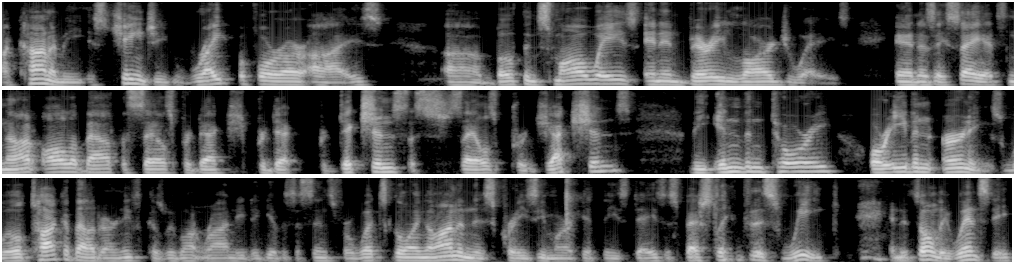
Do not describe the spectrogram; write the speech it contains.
economy is changing right before our eyes, uh, both in small ways and in very large ways. And as I say, it's not all about the sales predict, predict, predictions, the sales projections, the inventory, or even earnings. We'll talk about earnings because we want Rodney to give us a sense for what's going on in this crazy market these days, especially this week, and it's only Wednesday.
